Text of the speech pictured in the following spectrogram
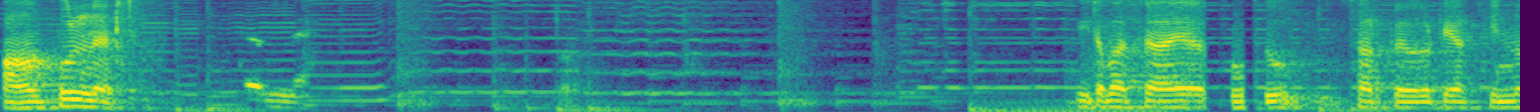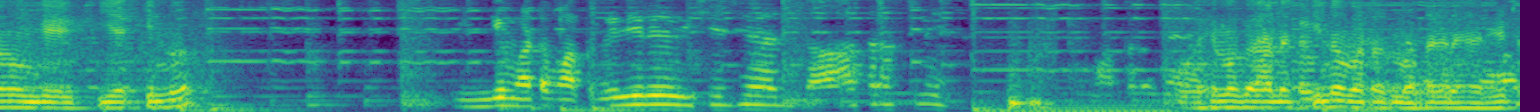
පාම්ෆුල් නෑ. ඊට පස්ස අය මුදු සර්පයෝටයක් ඉන්න උන්ගේ කියකින්නවා ඉගේ මට මතක දිර විශේෂ දාතරක්නේ එහෙම ගානකින්න මටත් මතකන හැට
